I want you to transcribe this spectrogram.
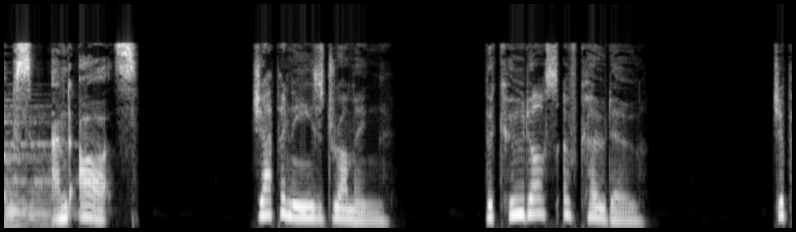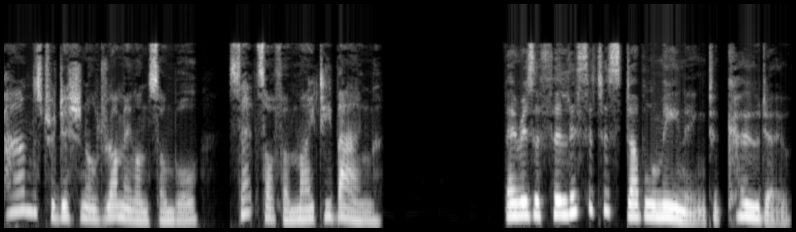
books and arts. Japanese drumming. The Kudos of Kodo. Japan's traditional drumming ensemble sets off a mighty bang. There is a felicitous double meaning to Kodo,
